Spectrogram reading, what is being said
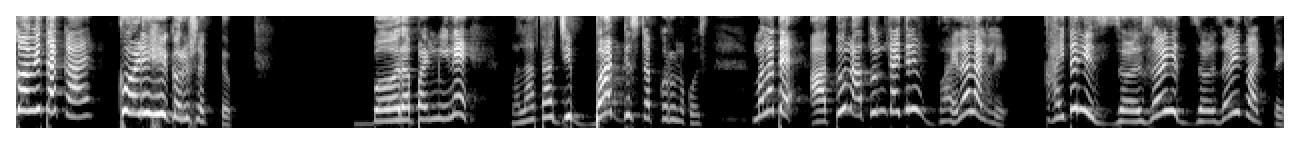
कविता काय कोणीही करू शकत. बर पण मीने मला आता अजिबात डिस्टर्ब करू नकोस. मला ते आतून आतून काहीतरी व्हायला लागले. काहीतरी जळजळीत जळजळीत वाटते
